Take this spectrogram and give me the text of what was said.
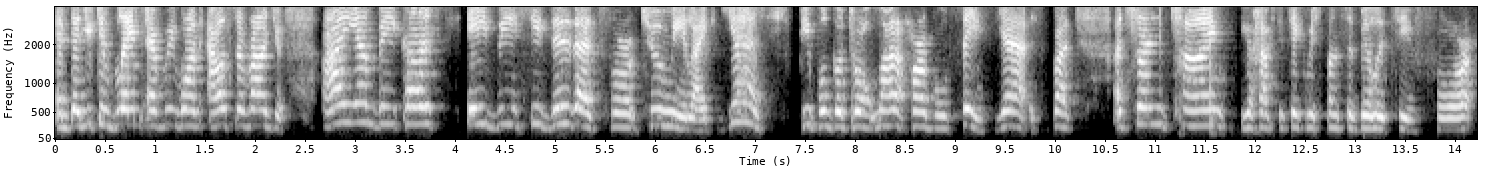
And then you can blame everyone else around you. I am because ABC did that for to me. Like, yes, people go through a lot of horrible things. Yes, but at certain time you have to take responsibility for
